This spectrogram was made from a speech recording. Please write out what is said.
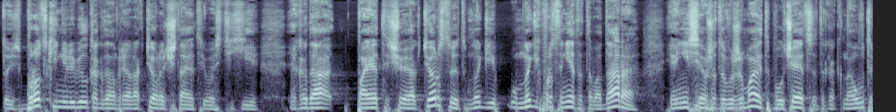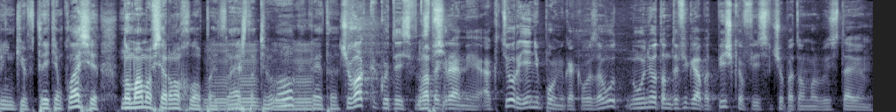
то есть Бродский не любил, когда, например, актеры читают его стихи. И когда поэт еще и актерствует, многие, у многих просто нет этого дара, и они себе что-то выжимают, и получается это как на утреннике в третьем классе, но мама все равно хлопает, знаешь, там типа, о, какая-то... Чувак какой-то есть в Вообще- Инстаграме, актер, я не помню, как его зовут, но у него там дофига подписчиков, если что, потом, может быть, ставим.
